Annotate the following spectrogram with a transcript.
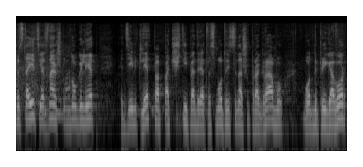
постоять. Я знаю, что много лет, 9 лет по- почти подряд вы смотрите нашу программу «Модный приговор».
